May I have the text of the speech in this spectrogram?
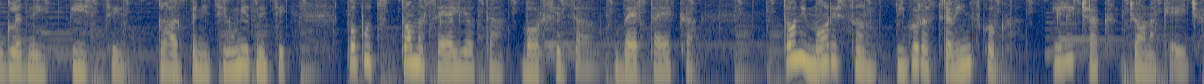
ugledni pisci, glazbenici i umjetnici, poput Thomasa Eliota, Borgesa, Berta Eka, Toni Morrison, Igora Stravinskog ili čak Johna Cagea.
